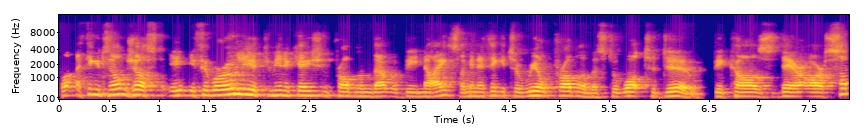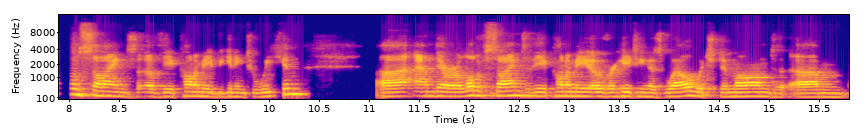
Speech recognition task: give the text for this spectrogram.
Well, I think it's not just, if it were only a communication problem, that would be nice. I mean, I think it's a real problem as to what to do because there are some signs of the economy beginning to weaken. Uh, and there are a lot of signs of the economy overheating as well, which demand um,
